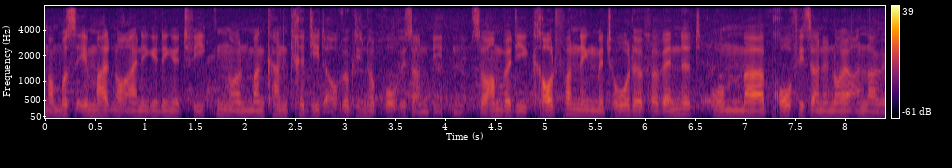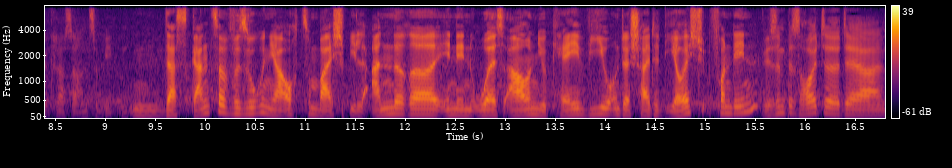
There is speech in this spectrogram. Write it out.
Man muss eben halt noch einige Dinge tweaken und man kann Kredit auch wirklich nur Profis anbieten. So haben wir die Crowdfunding-Methode verwendet, um äh, Profis eine neue Anlageklasse anzubieten. Das Ganze versuchen ja auch zum Beispiel andere in den USA und UK. Wie unterscheidet ihr euch von denen? Wir sind bis heute der,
